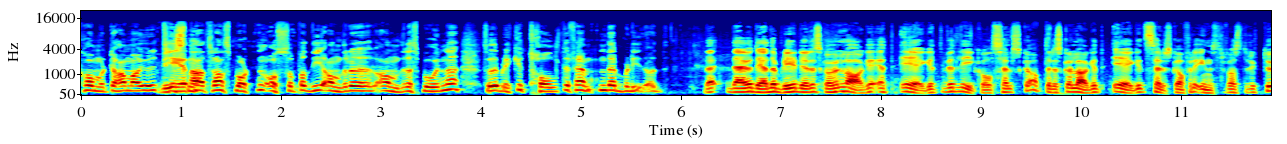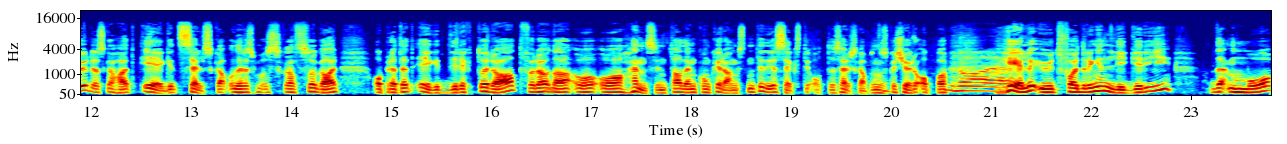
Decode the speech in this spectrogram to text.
kommer til å ha majoriteten av transport transporten også på de andre, andre sporene. Så det blir ikke 12 til 15. Det blir det, det, er jo det det blir. Dere skal jo lage et eget vedlikeholdsselskap. Dere skal lage et eget selskap for infrastruktur. Dere skal ha et eget selskap, og dere skal sågar opprette et eget direktorat for å, da, å, å hensynta den konkurransen til de 68 selskapene som skal kjøre oppå. Eh, Hele utfordringen ligger i det må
